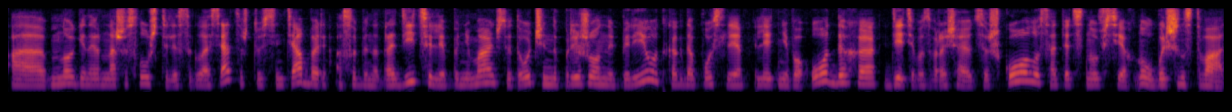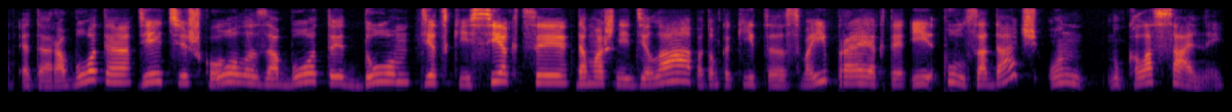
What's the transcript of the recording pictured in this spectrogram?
а многие, наверное, наши слушатели согласятся, что сентябрь, особенно родители, понимают, что это очень напряженный период, когда после летнего отдыха дети возвращаются в школу, соответственно, у всех, ну, у большинства это работа, дети, школа, заботы, дом, детские секции, домашние дела, потом какие-то свои проекты. И пул задач, он ну, колоссальный.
